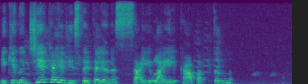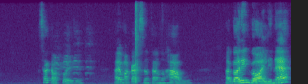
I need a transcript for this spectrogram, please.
e que no dia que a revista italiana saiu lá, ele capa, todo mundo... Sabe aquela coisa? Aí o macaco sentar no rabo, agora engole, né?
